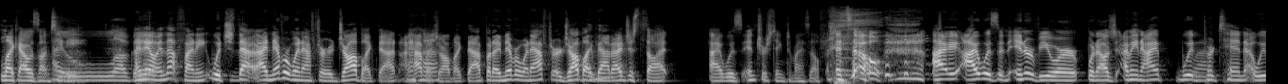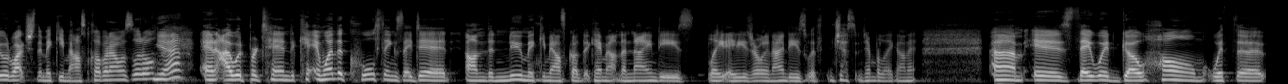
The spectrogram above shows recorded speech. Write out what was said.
like I was on TV. I love it. I know, isn't that funny? Which that I never went after a job like that. I have Uh-huh. a job like that, but I never went after a job like that. I just thought I was interesting to myself, and so I I was an interviewer when I was. I mean, I would pretend we would watch the Mickey Mouse Club when I was little. Yeah. and I would pretend. And one of the cool things they did on the new Mickey Mouse Club that came out in the '90s, late '80s, early '90s, with Justin Timberlake on it. Um, is they would go home with the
